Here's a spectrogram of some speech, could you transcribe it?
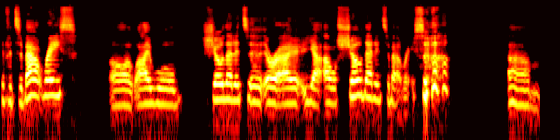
if it's about race, uh, I will show that it's a, or I, yeah, I will show that it's about race. um,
